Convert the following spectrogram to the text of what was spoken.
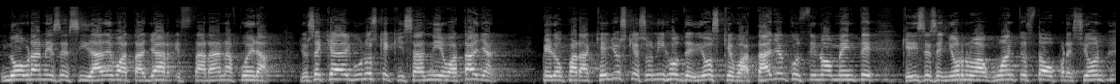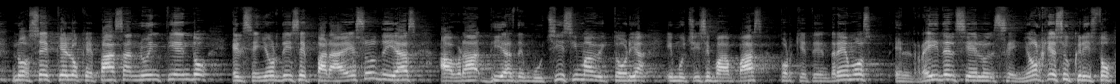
no habrá necesidad de batallar, estarán afuera. Yo sé que hay algunos que quizás ni batallan, pero para aquellos que son hijos de Dios, que batallan continuamente, que dice, Señor, no aguanto esta opresión, no sé qué es lo que pasa, no entiendo, el Señor dice, para esos días habrá días de muchísima victoria y muchísima paz, porque tendremos el Rey del cielo, el Señor Jesucristo,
